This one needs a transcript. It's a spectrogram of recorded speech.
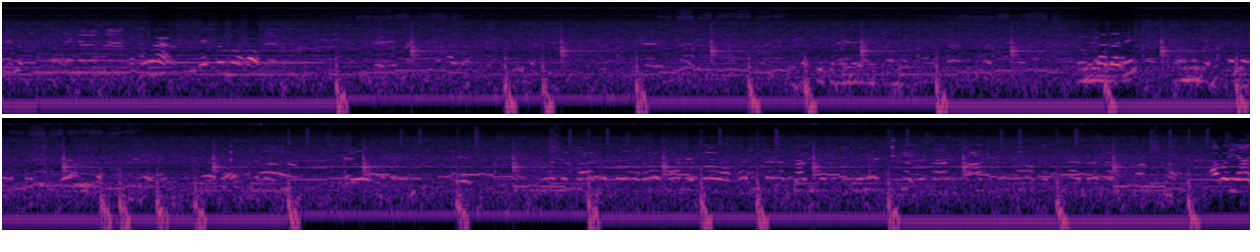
Hãy subscribe cho kênh Ghiền Mì Gõ Để không bỏ lỡ những video hấp dẫn कैसे अब यहाँ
